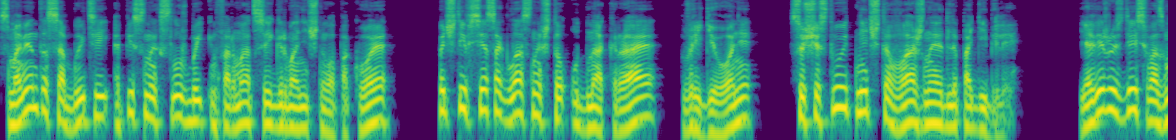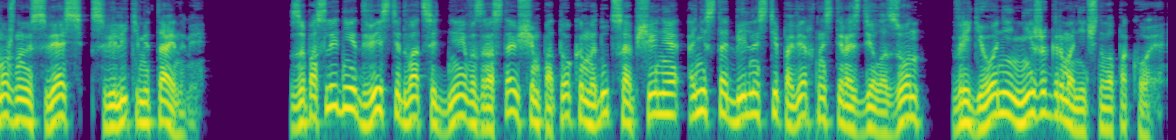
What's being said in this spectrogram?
С момента событий, описанных службой информации гармоничного покоя, почти все согласны, что у дна края, в регионе, существует нечто важное для погибели. Я вижу здесь возможную связь с великими тайнами. За последние 220 дней возрастающим потоком идут сообщения о нестабильности поверхности раздела зон в регионе ниже гармоничного покоя.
